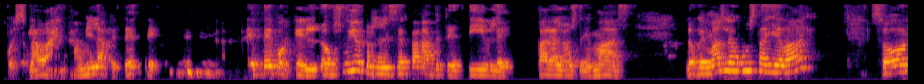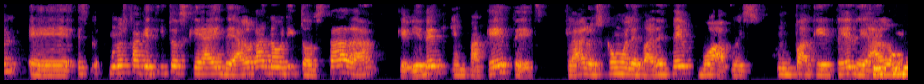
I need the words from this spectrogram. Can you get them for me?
pues claro, a él también le apetece. Le apetece porque lo suyo no suele ser tan apetecible para los demás. Lo que más le gusta llevar son eh, unos paquetitos que hay de alga nori tostada que vienen en paquetes. Claro, es como le parece, ¡buah! Pues un paquete de algo. Como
